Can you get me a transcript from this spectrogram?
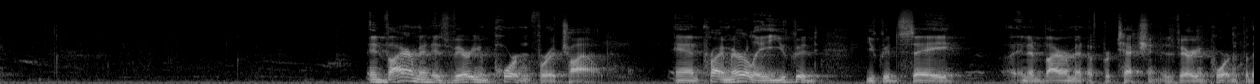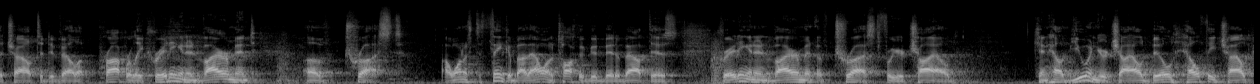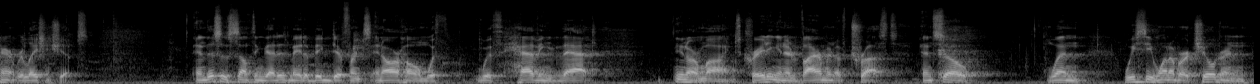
Environment is very important for a child. And primarily, you could, you could say an environment of protection is very important for the child to develop properly, creating an environment of trust. I want us to think about that. I want to talk a good bit about this. Creating an environment of trust for your child can help you and your child build healthy child parent relationships. And this is something that has made a big difference in our home with, with having that in our minds, creating an environment of trust. And so when we see one of our children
